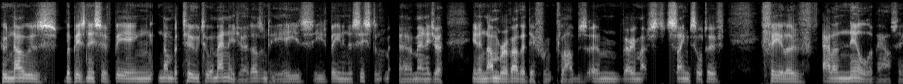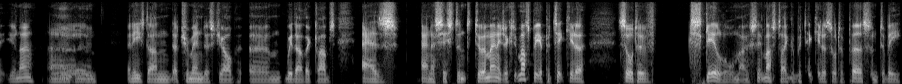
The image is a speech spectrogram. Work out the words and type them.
who knows the business of being number two to a manager, doesn't he? He's he's been an assistant uh, manager in a number of other different clubs, um, very much same sort of feel of Alan Knill about it, you know. Mm-hmm. Um, and he's done a tremendous job um, with other clubs as an assistant to a manager because it must be a particular sort of skill almost. It must take a mm. particular sort of person to be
